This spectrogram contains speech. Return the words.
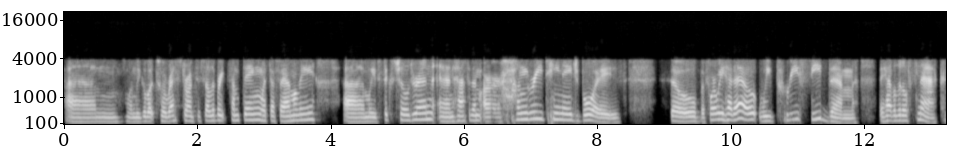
Um, when we go out to a restaurant to celebrate something with a family, um, we have six children, and half of them are hungry teenage boys. So before we head out, we pre feed them. They have a little snack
